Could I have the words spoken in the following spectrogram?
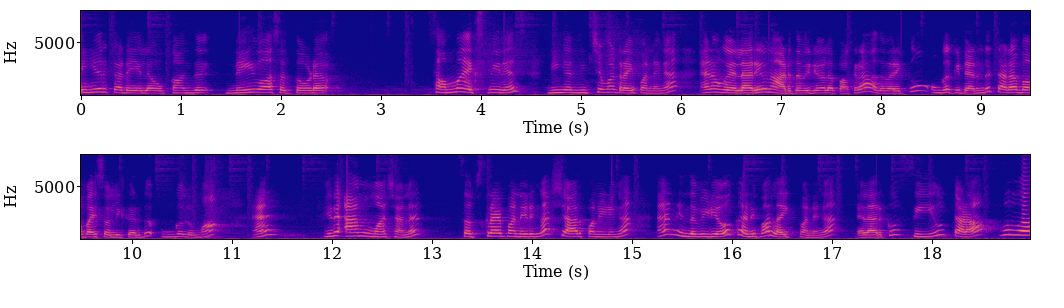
ஐயர் கடையில் உட்காந்து நெய் வாசத்தோட செம்ம எக்ஸ்பீரியன்ஸ் நீங்கள் நிச்சயமாக ட்ரை பண்ணுங்கள் அண்ட் உங்கள் எல்லாரையும் நான் அடுத்த வீடியோவில் பார்க்குறேன் அது வரைக்கும் உங்ககிட்ட இருந்து டடா பாபாய் சொல்லிக்கிறது உங்களுமா? அண்ட் இது ஆம் உமா சேனல் சப்ஸ்கிரைப் பண்ணிடுங்க ஷேர் பண்ணிடுங்க. அண்ட் இந்த வீடியோவை கண்டிப்பாக லைக் பண்ணுங்கள் எல்லாருக்கும் சி யூ தடா புவா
